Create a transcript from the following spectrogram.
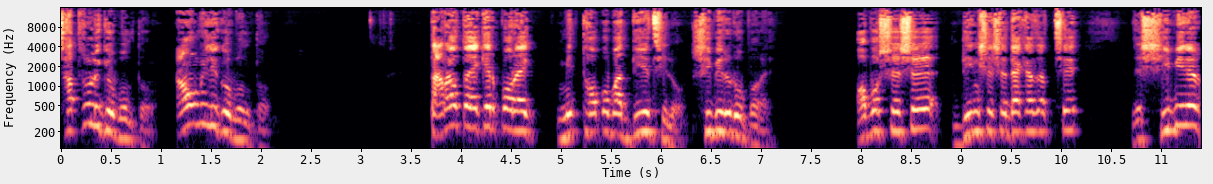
ছাত্রলীগও বলতো, আওয়ামী লীগও বলতো। তারাও তো একের পর এক মিথ্যা অপবাদ দিয়েছিল শিবিরের উপরে। অবশেষে, দিন শেষে দেখা যাচ্ছে যে শিবিরের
